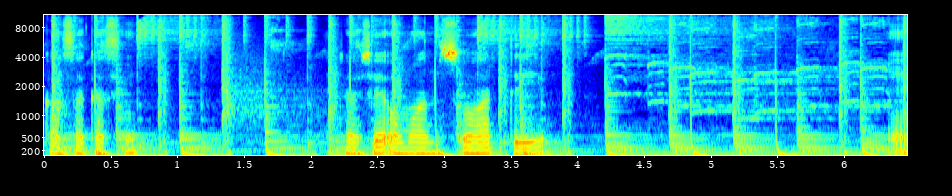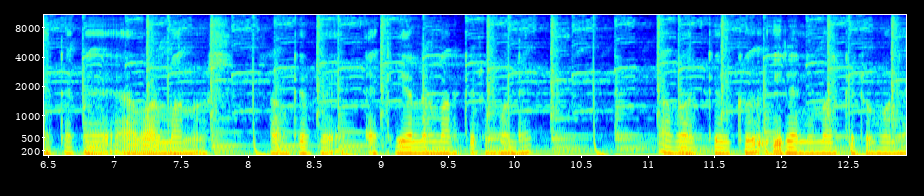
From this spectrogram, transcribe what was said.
কাছাকাছি। এটা হচ্ছে ওমান সোহার দ্বীপ। এটাকে আবার মানুষ সংক্ষেপে এক রিয়ালের মার্কেটও বলে, আবার কেউ কেউ ইরানি মার্কেটও বলে।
